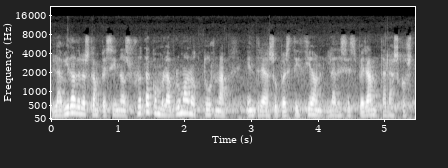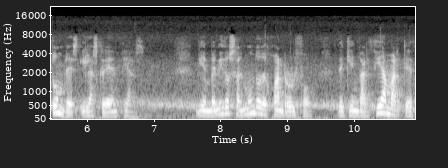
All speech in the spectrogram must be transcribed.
La vida de los campesinos flota como la bruma nocturna entre la superstición, la desesperanza, las costumbres y las creencias. Bienvenidos al mundo de Juan Rulfo, de quien García Márquez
